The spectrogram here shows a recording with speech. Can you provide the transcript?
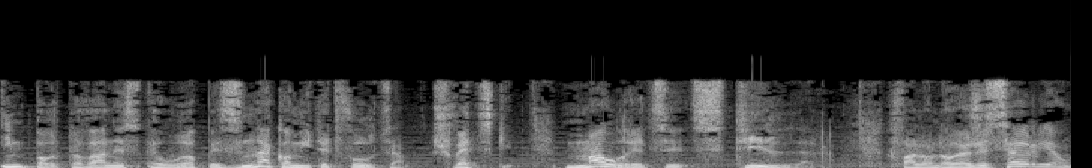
importowany z Europy znakomity twórca, szwedzki, Maurycy Stiller. Chwalono reżyserię,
